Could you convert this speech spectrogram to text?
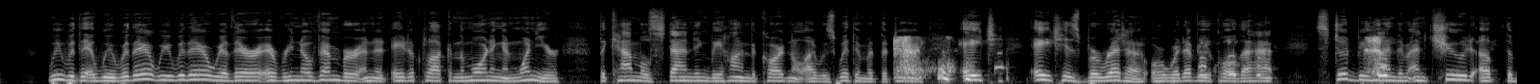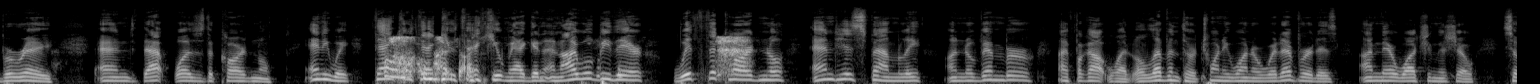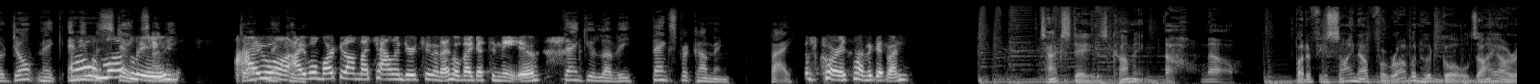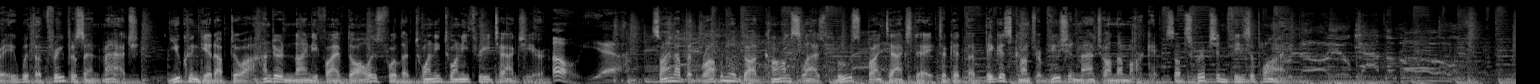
We were there. We were there. We were there. We are there every November and at eight o'clock in the morning. And one year, the camel standing behind the cardinal, I was with him at the time, ate ate his biretta or whatever you call the hat, stood behind him and chewed up the beret, and that was the cardinal. Anyway, thank you, oh thank you, thank you, Meghan, and I will be there with the cardinal and his family on November, I forgot what, 11th or 21 or whatever it is. I'm there watching the show. So don't make oh, any oh, mistakes, lovely. honey. Don't I will. make any- I will mark it on my calendar too, and I hope I get to meet you. Thank you, Lovey. Thanks for coming. Bye. Of course. Have a good one. Tax day is coming. Oh, no. But if you sign up for Robinhood Gold's IRA with a 3% match, you can get up to $195 for the 2023 tax year. Oh, yeah. Sign up at Robinhood.com slash boost by tax day to get the biggest contribution match on the market. Subscription fees apply.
